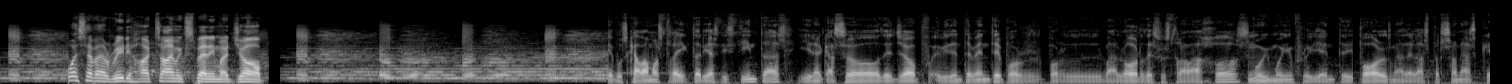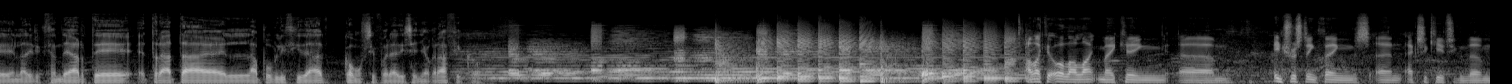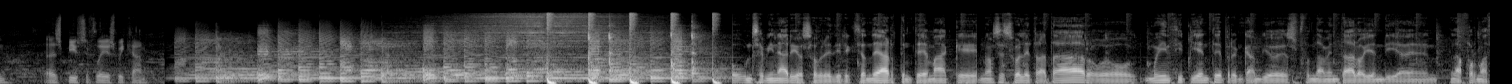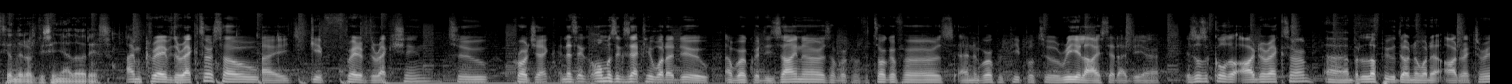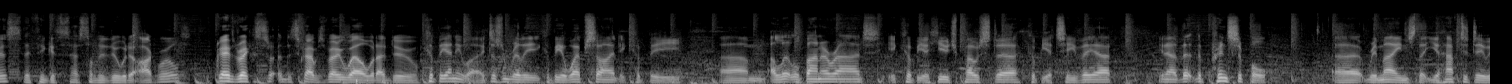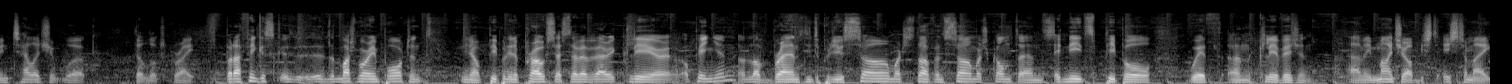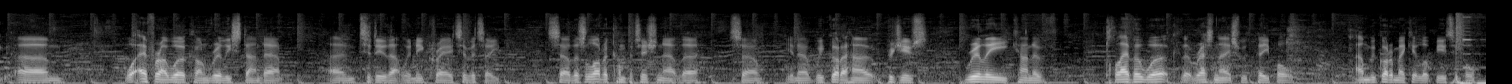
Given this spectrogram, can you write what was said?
I always have a really hard time explaining my job. Buscábamos trayectorias distintas y en el caso de Job, evidentemente por, por, el valor de sus trabajos, muy muy influyente. Paul, una de las personas que en la dirección de arte trata la publicidad como si fuera diseño gráfico. I like it all. I like making um, interesting things and executing them as beautifully as we can. Un seminario sobre dirección de arte, un tema que no se suele tratar o muy incipiente, pero en cambio es fundamental hoy en día en la formación de los diseñadores. I'm creative director, so I give creative direction to project, and that's almost exactly what I do. I work with designers, I work with photographers, and I work with people to realize that idea. It's also called an art director, uh, but a lot of people don't know what an art director is. They think it has something to do with the art world. Creative director describes very well what I do. It could be anywhere. It doesn't really. It could be a website. It could be um, a little banner ad. It could be a huge poster. It could be a TV ad. You know, the, the principle uh, remains that you have to do intelligent work that looks great. But I think it's much more important, you know, people in the process have a very clear opinion. A lot of brands need to produce so much stuff and so much content. It needs people with a clear vision. I mean, my job is to, is to make um, whatever I work on really stand out. And to do that, we need creativity. So there's a lot of competition out there. So, you know, we've got to have, produce really kind of clever work that resonates with people and we've got to make it look beautiful.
